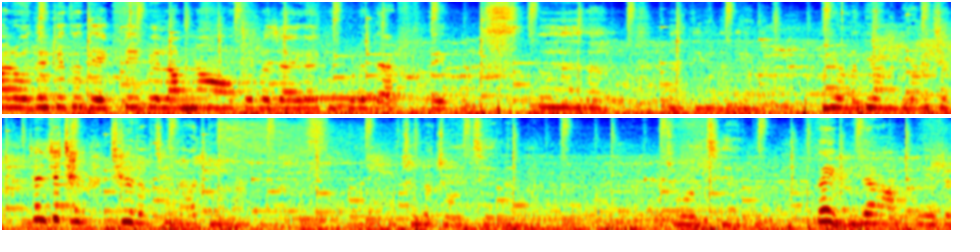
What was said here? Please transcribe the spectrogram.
আর ওদেরকে তো দেখতেই পেলাম না, অতটা জায়গায় কি করে দেখ, দেখব। দিও না, দিও না, দিও না, চল, ছেড়ে ছেড়ে দাও ছেড়ে দাও দিও না, প্রচণ্ড চলছে এখানে চলছে তাই ভিজা আপনি এটা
